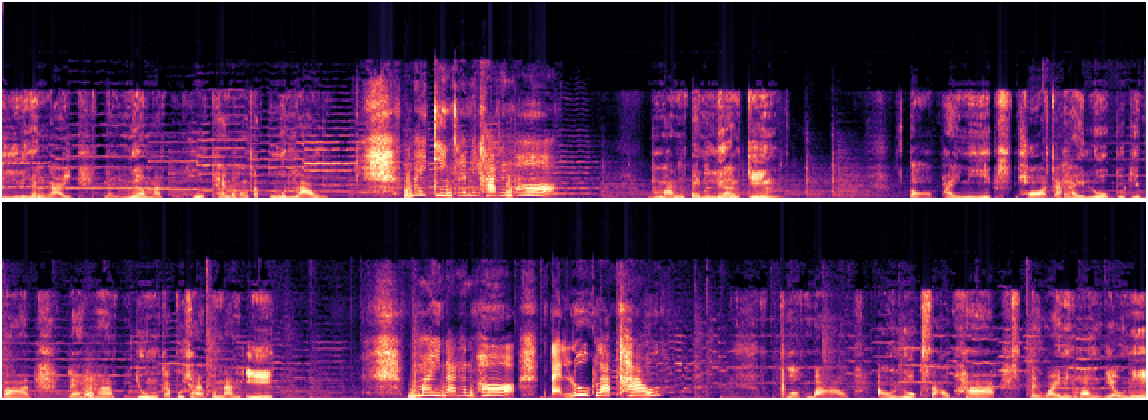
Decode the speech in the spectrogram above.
ดีได้ยังไง ในเมื่อมาเป็นคู่แข่งของตระกูลเรา ไม่จริงใช่ไหมคะท่านพ่อ มันเป็นเรื่องจริง ต่อไปนี้พ่อจะให้ลูกอยู่ที่บ้าน และห้ามไปยุ่งกับผู้ชายคนนั้นอีก ไม่นะท่านพ่อ แต่ลูกรักเขา พวกบ่าวเอาลูกสาวข้าไปไว้ในห้องเดี๋ยวนี้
